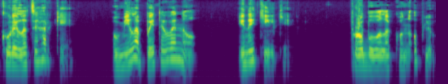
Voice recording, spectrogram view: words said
курила цигарки, вміла пити вино і не тільки, пробувала коноплю.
